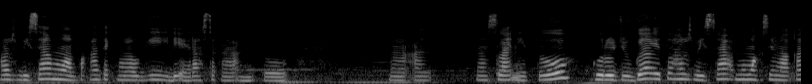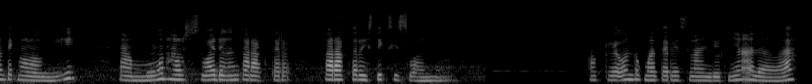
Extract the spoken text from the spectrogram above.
Harus bisa memanfaatkan teknologi di era sekarang itu. Nah, nah selain itu, guru juga itu harus bisa memaksimalkan teknologi namun harus sesuai dengan karakter karakteristik siswanya. Oke, untuk materi selanjutnya adalah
